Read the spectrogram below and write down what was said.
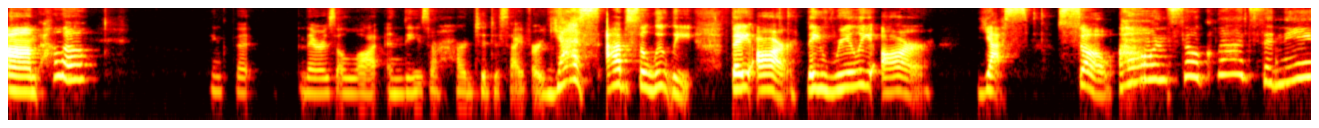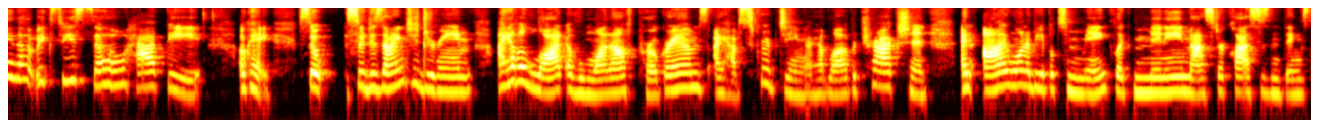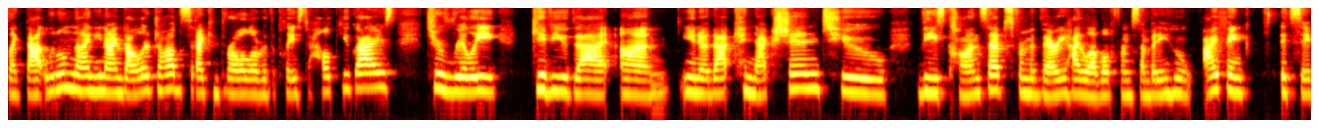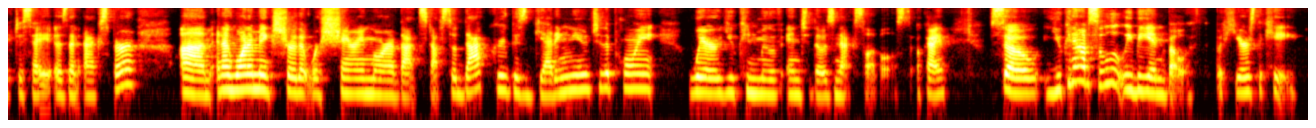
Um, hello. I think that there's a lot and these are hard to decipher. Yes, absolutely. They are. They really are. Yes. So, oh, I'm so glad, Sydney. That makes me so happy. Okay, so so design to dream. I have a lot of one-off programs. I have scripting, I have law of attraction, and I want to be able to make like mini master classes and things like that, little $99 jobs that I can throw all over the place to help you guys to really give you that um you know that connection to these concepts from a very high level from somebody who I think it's safe to say is an expert. Um, and I want to make sure that we're sharing more of that stuff. So that group is getting you to the point where you can move into those next levels. Okay. So you can absolutely be in both, but here's the key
